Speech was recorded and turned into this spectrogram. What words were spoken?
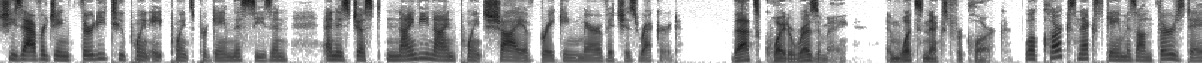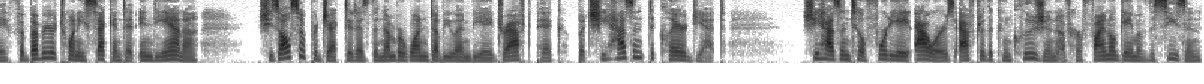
She's averaging 32.8 points per game this season and is just 99 points shy of breaking Maravich's record. That's quite a resume. And what's next for Clark? Well, Clark's next game is on Thursday, February 22nd at Indiana. She's also projected as the number one WNBA draft pick, but she hasn't declared yet. She has until 48 hours after the conclusion of her final game of the season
